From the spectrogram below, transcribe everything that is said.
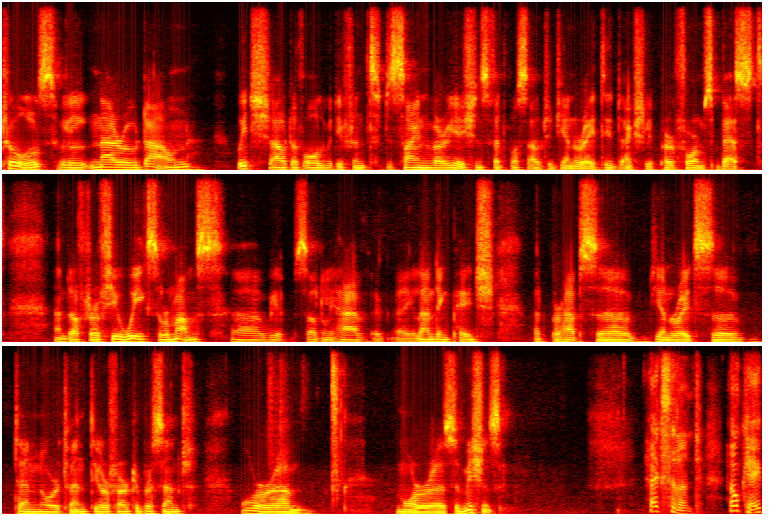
tools will narrow down which out of all the different design variations that was auto-generated actually performs best. And after a few weeks or months, uh, we suddenly have a, a, landing page that perhaps uh, generates uh, 10 or 20 or 30 percent more um, more uh, submissions. Excellent. Okay.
